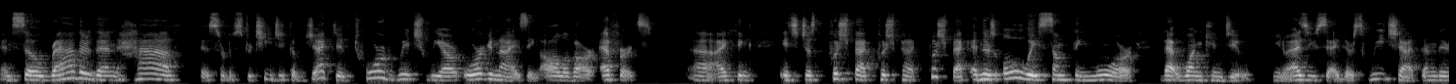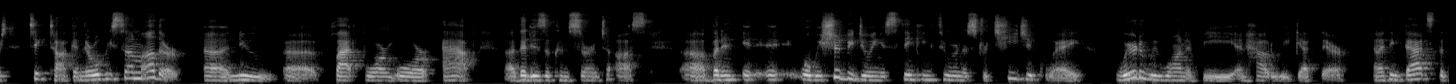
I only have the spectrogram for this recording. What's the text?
And so rather than have a sort of strategic objective toward which we are organizing all of our efforts, uh, I think it's just pushback, pushback, pushback. And there's always something more that one can do. You know, as you say, there's WeChat, then there's TikTok, and there will be some other uh, new uh, platform or app uh, that is of concern to us. Uh, but in, in, in, what we should be doing is thinking through in a strategic way where do we want to be and how do we get there? And I think that's the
